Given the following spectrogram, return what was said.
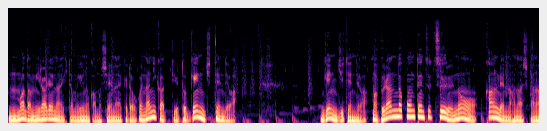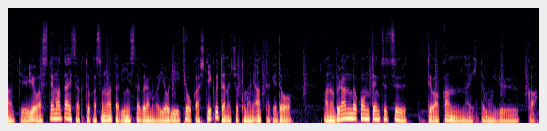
まだ見られない人もいるのかもしれないけど、これ何かっていうと、現時点では、現時点では、まあ、ブランドコンテンツツールの関連の話かなっていう、要はステマ対策とかそのあたりインスタグラムがより強化していくって話ちょっと前にあったけど、あの、ブランドコンテンツツールってわかんない人もいるか。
